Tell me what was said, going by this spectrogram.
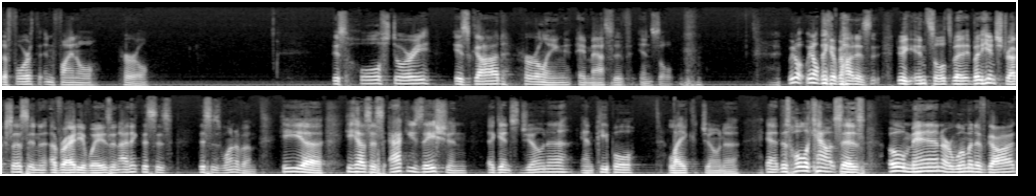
the fourth and final hurl. This whole story is God hurling a massive insult. we don't, we don't think of God as doing insults, but, but he instructs us in a variety of ways, and I think this is, this is one of them. He, uh, he has this accusation against Jonah and people like Jonah. And this whole account says, Oh, man or woman of God,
